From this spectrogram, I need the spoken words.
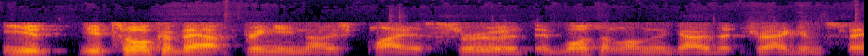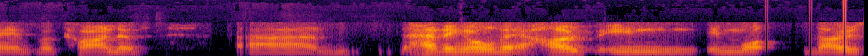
you you talk about bringing those players through. It, it wasn't long ago that Dragons fans were kind of uh, having all their hope in in what those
